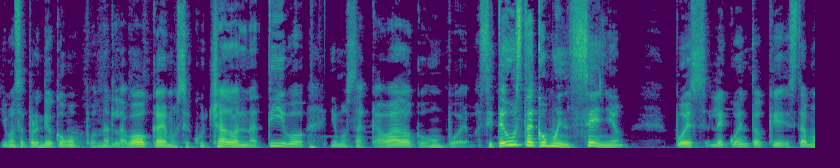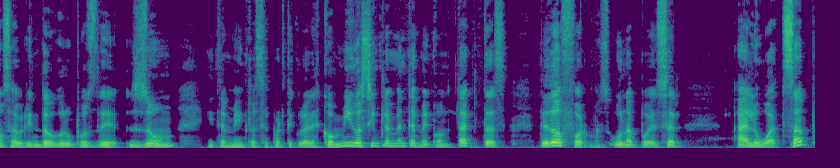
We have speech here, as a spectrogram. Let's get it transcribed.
Y hemos aprendido cómo poner la boca, hemos escuchado al nativo y hemos acabado con un poema. Si te gusta cómo enseño, pues le cuento que estamos abriendo grupos de Zoom y también clases particulares conmigo. Simplemente me contactas de dos formas. Una puede ser al WhatsApp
